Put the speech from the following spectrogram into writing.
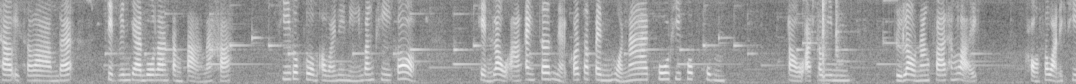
ชาวอิสลาม และจิตวิญญาณโบราณต่างๆนะคะ ที่รวบรวมเอาไว้ในนี้บางทีก็เห็นเหล่าอาร์คแองเจิลเนี่ย ก็จะเป็นหัวหน้าผู้ที่ควบคุมเต่าอัศวิน หรือเหล่านางฟ้าทั้งหลายของสวรรค์อีกที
